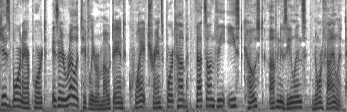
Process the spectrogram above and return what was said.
Gisborne Airport is a relatively remote and quiet transport hub that's on the east coast of New Zealand's North Island.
